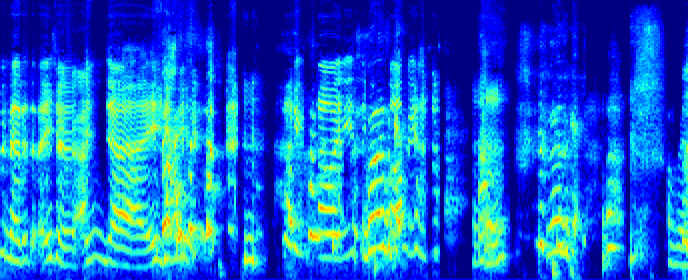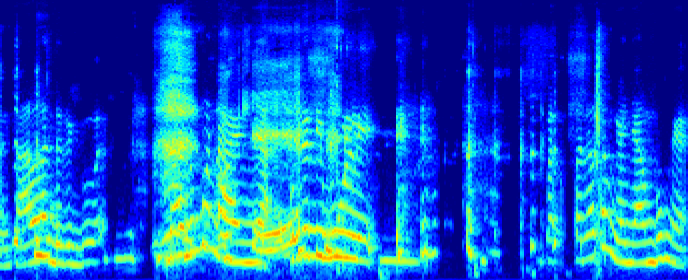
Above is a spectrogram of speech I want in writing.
benar tradisional anjay. Kalau ini sih gue gue kayak apa yang salah dari gue? Baru pun nanya, okay. udah dibully. Padahal kan gak nyambung ya.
